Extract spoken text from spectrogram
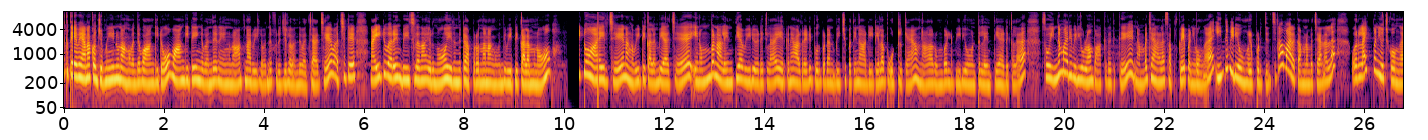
எங்களுக்கு தேவையான கொஞ்சம் மீனும் நாங்கள் வந்து வாங்கிட்டோம். வாங்கிட்டு இங்கே வந்து எங்கள் நாத்தனார் வீட்டில் வந்து ஃப்ரிட்ஜில் வந்து வச்சாச்சு. வச்சுட்டு நைட்டு வரையும் பீச்சில் தான் இருந்தோம். இருந்துட்டு அப்புறம் தான் நாங்கள் வந்து வீட்டுக்கு கிளம்புனோம். நைட்டும் ஆயிடுச்சு நாங்கள் வீட்டுக்கு கிளம்பியாச்சு. ரொம்ப நான் லென்த்தியாக வீடியோ எடுக்கல. ஏற்கனவே ஆல்ரெடி புதுப்பட்டான் பீச்சை பற்றி நான் டீட்டெயிலாக போட்டிருக்கேன். அதனால ரொம்ப வீடியோ வந்துட்டு லென்த்தியாக எடுக்கலை. ஸோ இந்த மாதிரி வீடியோலாம் பார்க்குறதுக்கு நம்ம சேனலை சப்ஸ்கிரைப் பண்ணிக்கோங்க. இந்த வீடியோ உங்களுக்கு பிடிச்சிருந்துச்சுன்னா மறக்காமல் நம்ம சேனலை ஒரு லைக் பண்ணி வச்சுக்கோங்க.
